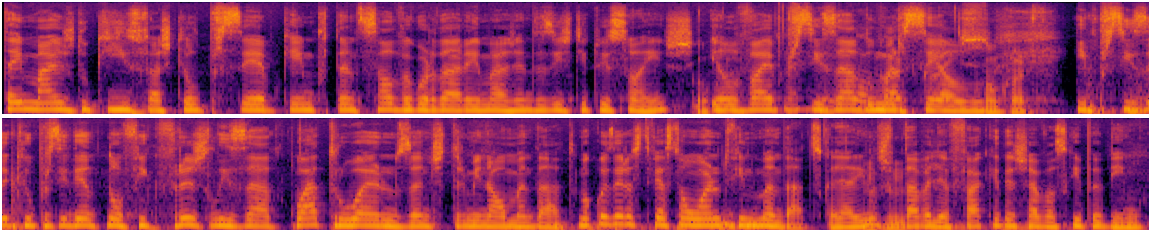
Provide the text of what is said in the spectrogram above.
tem mais do que isso. Acho que ele percebe que é importante salvaguardar a imagem das instituições. Concordo. Ele vai precisar do Marcelo e precisa que o presidente não fique fragilizado quatro anos antes de terminar o mandato. Uma coisa era se tivesse um ano de fim de mandato, se calhar ele uhum. lhe a faca e deixava-o seguir para bingo.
